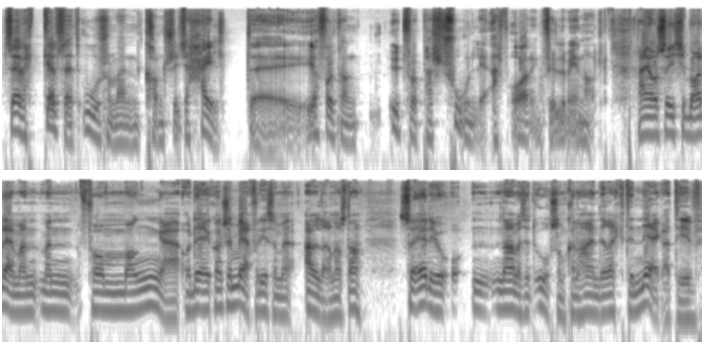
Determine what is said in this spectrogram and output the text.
så er vekkelse et ord som en kanskje ikke helt iallfall kan ut fra personlig erfaring fylle med innhold. Nei, også ikke bare det, men, men, for mange, og det er kanskje mer for de som er eldre enn oss, da, så er det jo nærmest et ord som kan ha en direkte negativ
